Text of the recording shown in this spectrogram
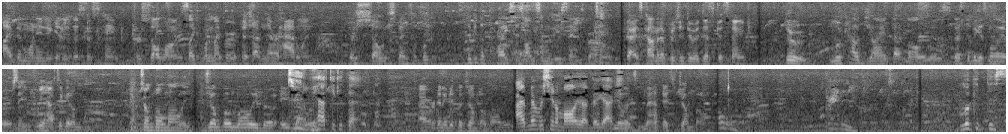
I've been wanting to get a discus tank for so long. It's like one of my favorite fish. I've never had one. They're so expensive. Look, look at the prices on some of these things, bro. guys, comment if we should do a discus tank. Dude, look how giant that molly is. That's the biggest molly I've ever seen. We have to get them. Jumbo molly. Jumbo molly, bro. Eight Dude, we have to get that. All right, we're gonna get the jumbo molly. I've never seen a molly that big, actually. No, it's math. It's jumbo. Oh, Brandon, look at this.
